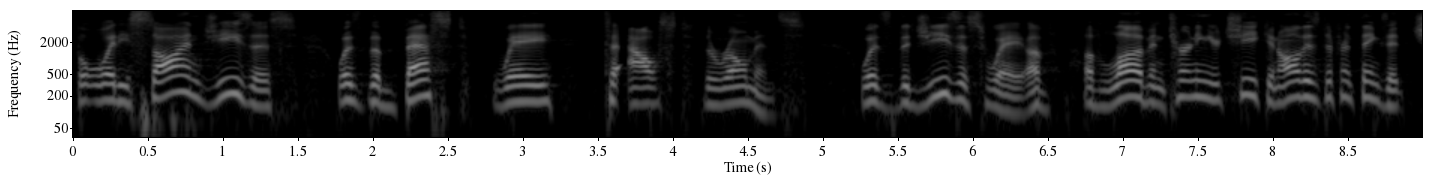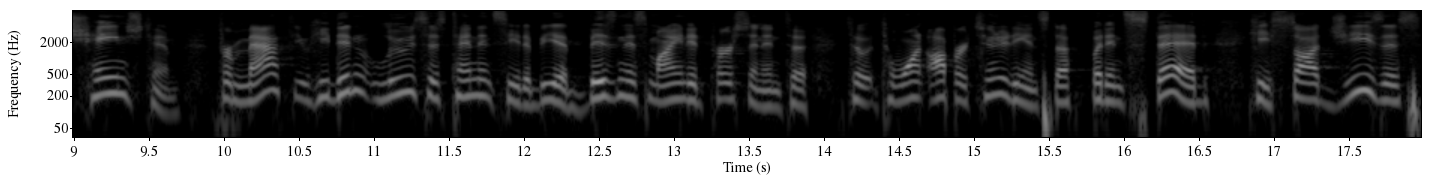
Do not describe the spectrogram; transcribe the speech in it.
but what he saw in Jesus was the best way to oust the Romans was the Jesus way of, of love and turning your cheek and all these different things. It changed him. For Matthew, he didn't lose his tendency to be a business minded person and to, to, to want opportunity and stuff, but instead, he saw Jesus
